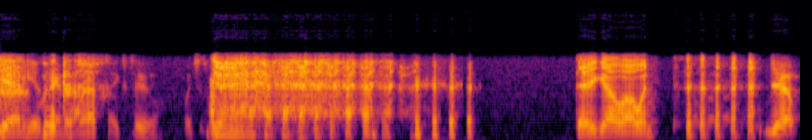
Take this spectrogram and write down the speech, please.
Yeah, and he has mandarin rat snakes too, which is there you go, Owen. Yep.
